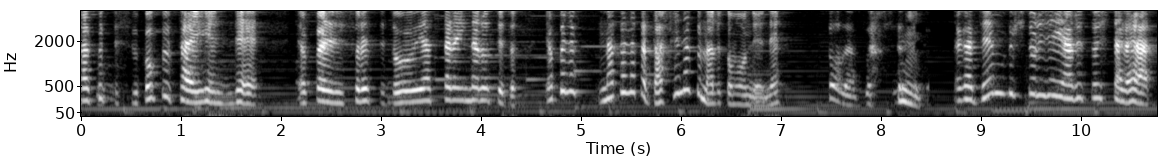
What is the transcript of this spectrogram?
書くってすごく大変でやっぱりそれってどうやったらいいんだろうっていうとやっぱりななかなか出せなくなると思うんだよね。そうなんです。うんだから全部一人でやるとしたら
